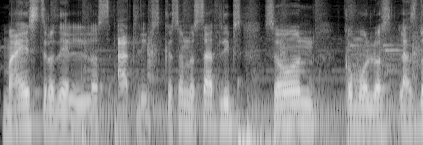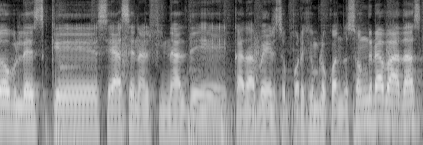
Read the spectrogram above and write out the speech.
maestro de los adlibs. ¿Qué son los adlibs? Son como los, las dobles que se hacen al final de cada verso. Por ejemplo, cuando son grabadas,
